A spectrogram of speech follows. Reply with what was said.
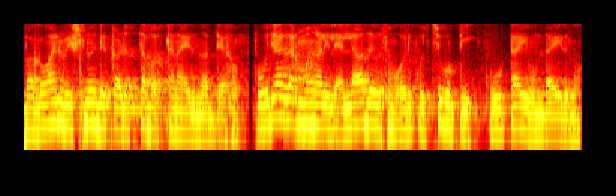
ഭഗവാൻ വിഷ്ണുവിന്റെ കടുത്ത ഭക്തനായിരുന്നു അദ്ദേഹം. പൂജാകർമ്മങ്ങളിൽ എല്ലാ ദിവസവും ഒരു കൊച്ചുകുട്ടി കൂട്ടായി ഉണ്ടായിരുന്നു.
